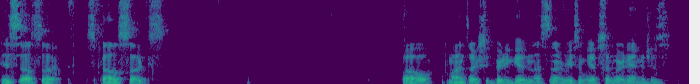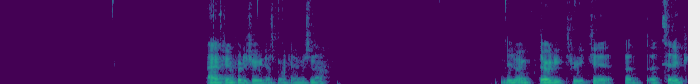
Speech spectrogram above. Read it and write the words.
His spell suck spell sucks. Well, mine's actually pretty good, and that's the only reason we have similar damages. Actually, I'm pretty sure he does more damage now. You're doing 33k a, a tick.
